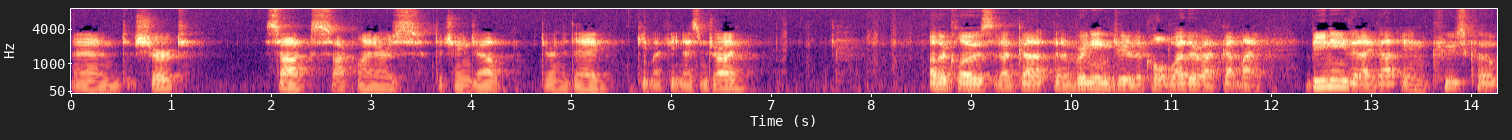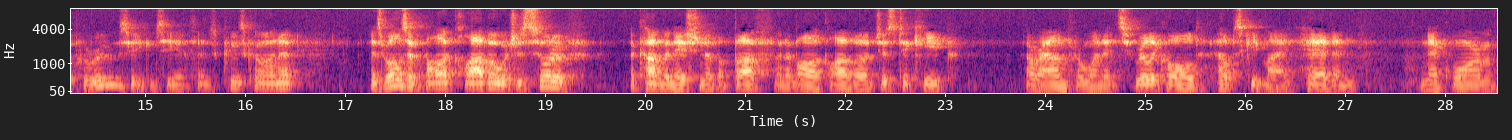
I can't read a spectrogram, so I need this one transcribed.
and shirt, socks, sock liners to change out during the day, keep my feet nice and dry. Other clothes that I've got that I'm bringing due to the cold weather, I've got my beanie that I got in Cuzco, Peru, so you can see it says Cuzco on it, as well as a balaclava, which is sort of a combination of a buff and a balaclava just to keep around for when it's really cold, helps keep my head and neck warm,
